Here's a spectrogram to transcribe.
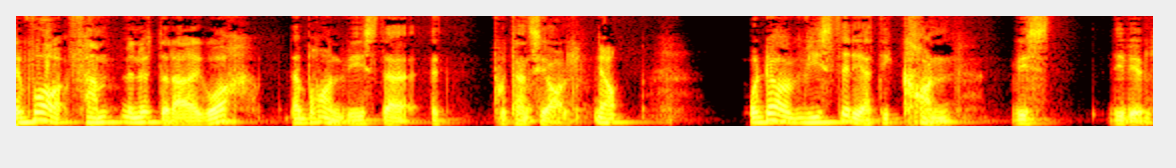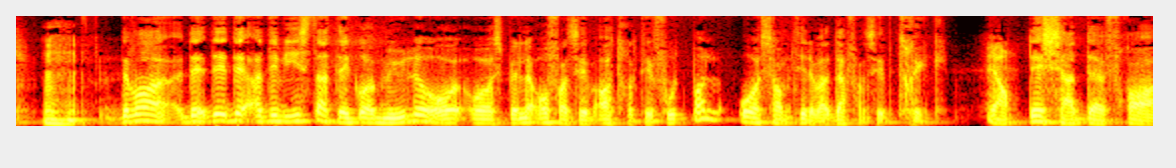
det var 15 minutter der i går der Brann viste et potensial. Ja. Og da viste de at de kan hvis de vil. det, var, det, det, det, det viste at det går mulig å, å spille offensiv, attraktiv fotball og samtidig være defensivt trygg. ja. Det skjedde fra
